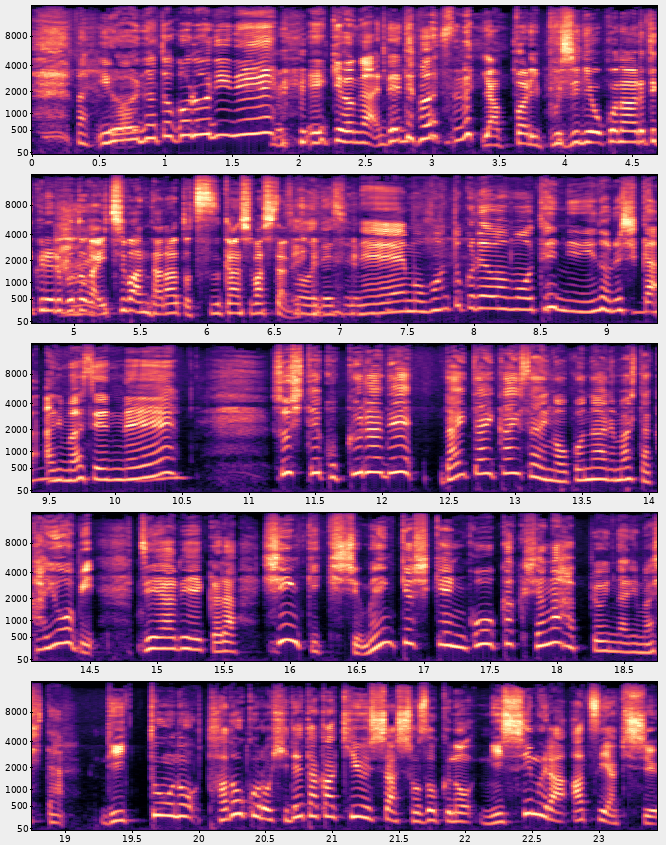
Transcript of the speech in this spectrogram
まあ、いろいろなところにね 影響が出てますね。やっぱり無事に行われてくれることが一番だなと痛感しましたね、はい、そうですね。もう本当これはもう天に祈るしかありませんね、そして小倉で大体開催が行われました火曜日 JRA から新規騎手免許試験合格者が発表になりました。立東の田所秀隆厩舎所属の西村敦也騎手。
